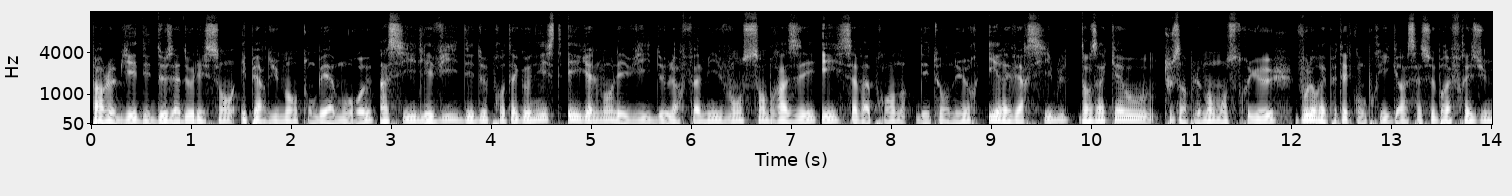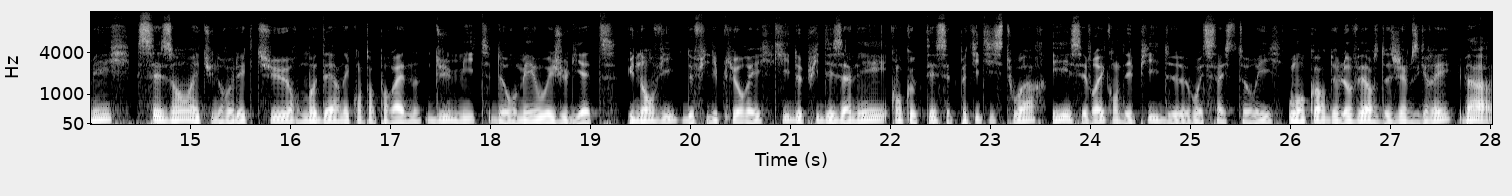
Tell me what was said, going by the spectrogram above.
par le biais des deux adolescents éperdument tombés amoureux. Ainsi, les vies des deux protagonistes et également les vies de leur famille vont s'embraser et ça va prendre des tournures irréversibles dans un chaos tout simplement monstrueux. Vous l'aurez peut-être compris grâce à ce bref résumé, 16 ans est une relecture moderne et contemporaine du mythe de Roméo et Juliette, une envie de Philippe Lioré qui depuis des années concoctait cette petite histoire et c'est vrai qu'en dépit de West Side Story ou encore de Lovers de James Gray, ben,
